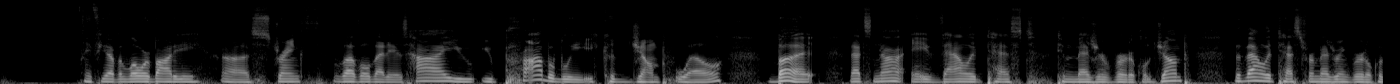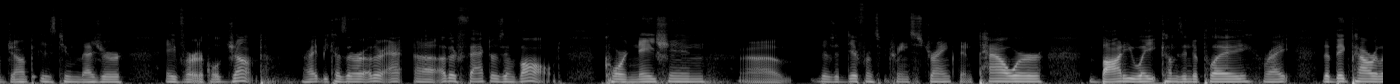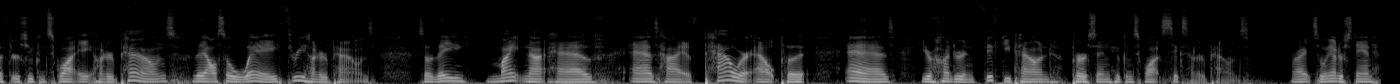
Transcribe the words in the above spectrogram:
If you have a lower body uh, strength level that is high, you, you probably could jump well, but that's not a valid test to measure vertical jump. The valid test for measuring vertical jump is to measure a vertical jump, right? Because there are other uh, other factors involved coordination. Uh, there's a difference between strength and power. Body weight comes into play, right? The big power lifters who can squat 800 pounds, they also weigh 300 pounds. So they might not have as high of power output as your 150 pound person who can squat 600 pounds, right? So we understand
